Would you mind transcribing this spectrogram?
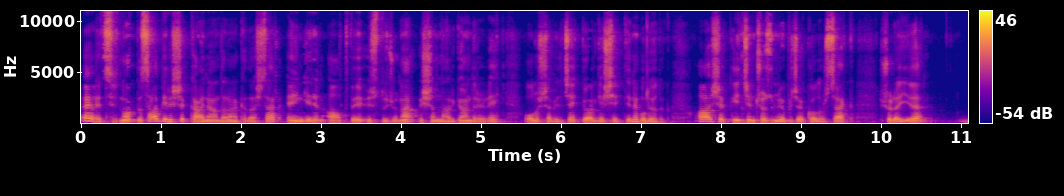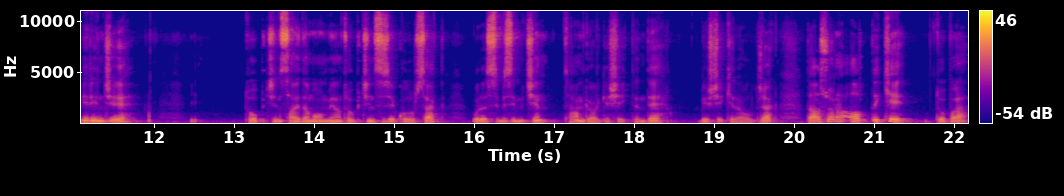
Evet noktasal bir ışık kaynağından arkadaşlar engelin alt ve üst ucuna ışınlar göndererek oluşabilecek gölge şeklini buluyorduk. A şıkkı için çözüm yapacak olursak şurayı birinci top için saydam olmayan top için çizecek olursak burası bizim için tam gölge şeklinde bir şekilde olacak. Daha sonra alttaki topa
